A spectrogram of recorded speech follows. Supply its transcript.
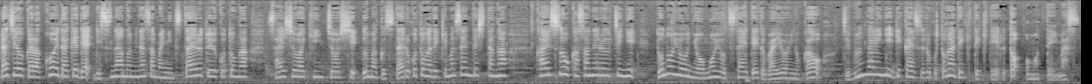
ラジオから声だけでリスナーの皆様に伝えるということが最初は緊張しうまく伝えることができませんでしたが回数を重ねるうちにどのように思いを伝えていけばよいのかを自分なりに理解することができてきていると思っています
